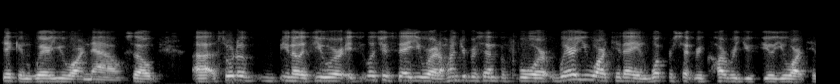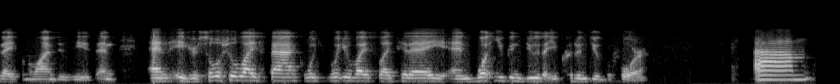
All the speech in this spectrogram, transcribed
sick and where you are now? So, uh, sort of, you know, if you were, if, let's just say you were at 100% before, where you are today, and what percent recovered you feel you are today from Lyme disease, and and is your social life back? What what your life's like today, and what you can do that you couldn't do before? Um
